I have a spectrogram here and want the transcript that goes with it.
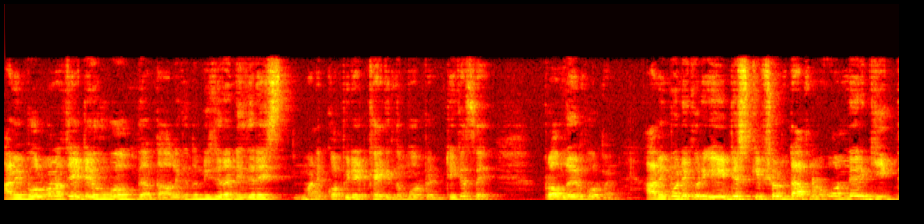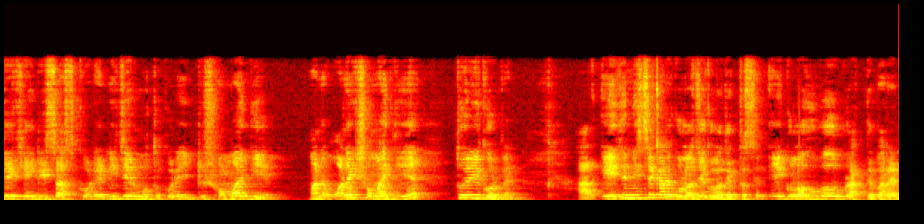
আমি বলব না যে এটাই হুবহুব দেন তাহলে কিন্তু নিজেরা নিজেরাই মানে কপিরাইট খাই কিন্তু মরবেন, ঠিক আছে? প্রবলেমে পড়বেন। আমি মনে করি এই ডেসক্রিপশনটা আপনার অন্যের গিক দেখে রিসার্চ করে, নিজের মতো করে একটু সময় দিয়ে মানে অনেক সময় দিয়ে তৈরি করবেন। আর এই যে নিচেকারগুলো যেগুলো দেখতেছেন, এগুলো হুবহুব রাখতে পারেন,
